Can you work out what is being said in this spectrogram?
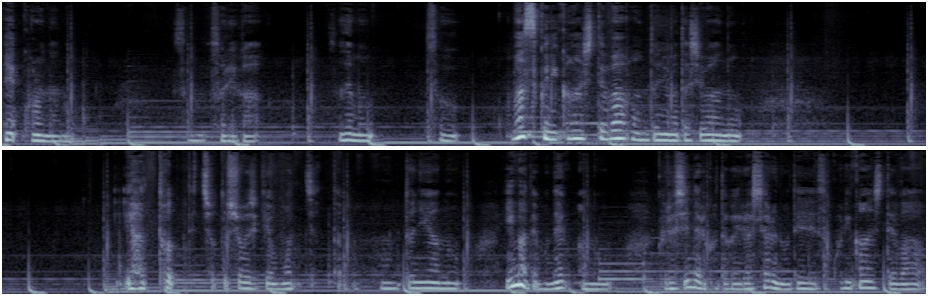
ねコロナのそそれが。そうでもそうマスクに関しては本当に私はあのやっとってちょっと正直思っちゃった。本当にあの今でもねあの苦しんでる方がいらっしゃるのでそこに関しては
